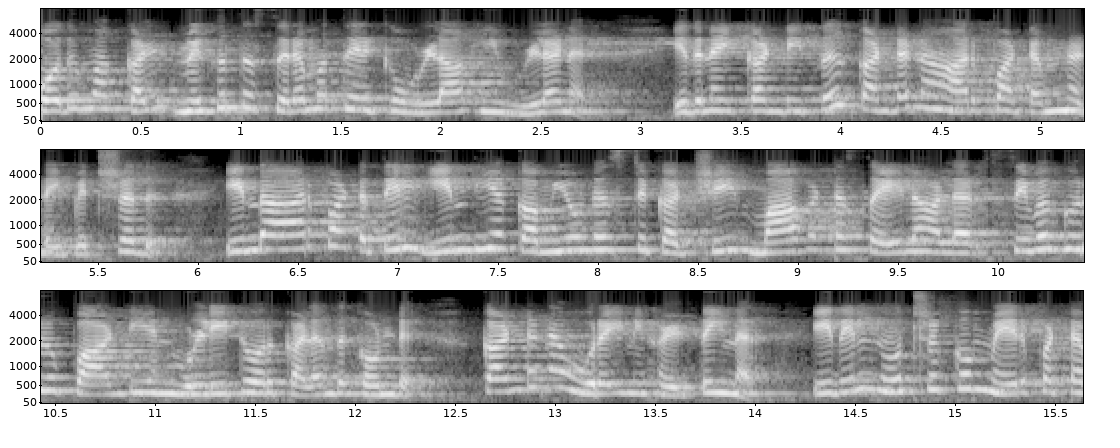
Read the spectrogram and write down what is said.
பொதுமக்கள் மிகுந்த சிரமத்திற்கு உள்ளாகியுள்ளனர் இதனை கண்டித்து கண்டன ஆர்ப்பாட்டம் நடைபெற்றது. இந்த ஆர்ப்பாட்டத்தில் இந்திய கம்யூனிஸ்ட் கட்சி மாவட்ட செயலாளர் சிவகுரு பாண்டியன் உள்ளிட்டோர் கலந்து கொண்டு கண்டன உரை நிகழ்த்தினர். இதில் நூற்றுக்கும் மேற்பட்ட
